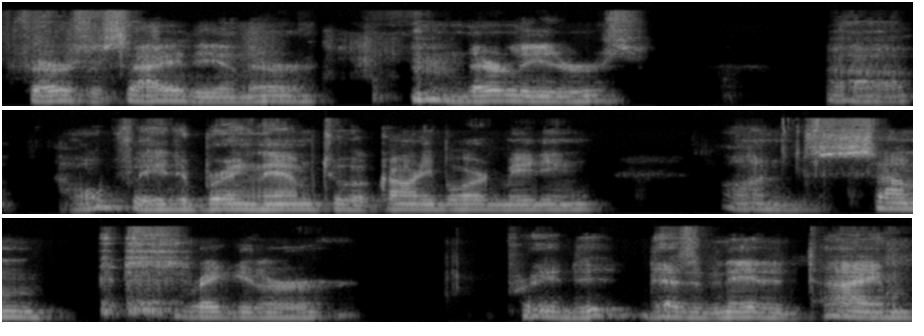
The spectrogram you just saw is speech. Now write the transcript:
Fair Society and their, their leaders. Uh, hopefully to bring them to a county board meeting on some regular pre-designated time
